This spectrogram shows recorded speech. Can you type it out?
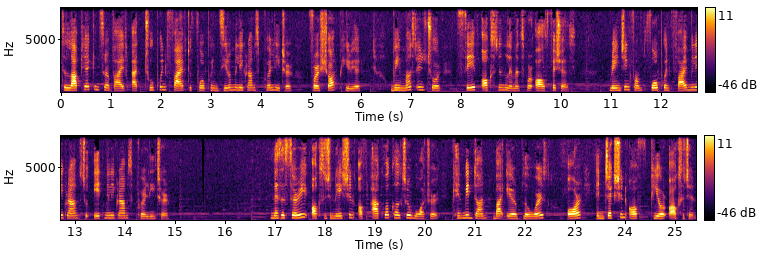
tilapia can survive at 2.5 to 4.0 milligrams per liter for a short period, we must ensure safe oxygen limits for all fishes, ranging from 4.5 milligrams to 8 milligrams per liter. Necessary oxygenation of aquaculture water can be done by air blowers or injection of pure oxygen.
